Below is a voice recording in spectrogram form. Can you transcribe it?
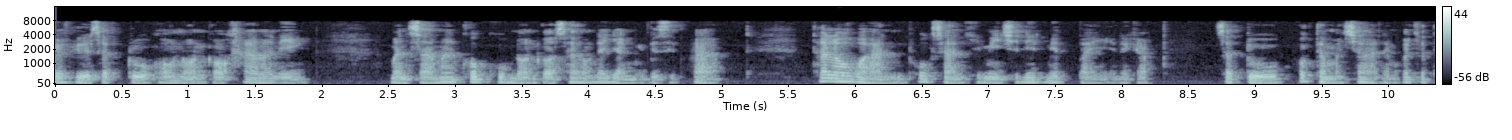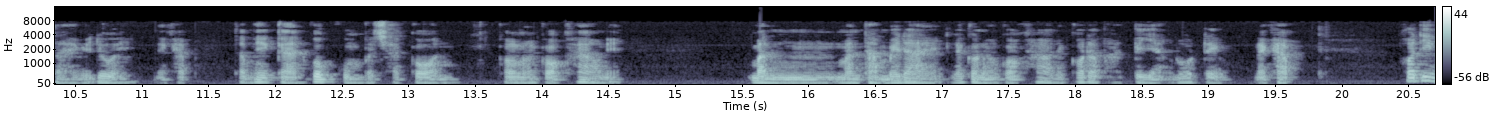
ก็คือศัตรูของนอนก่อข้าวนั่นเอง มันสามารถควบคุมนอนก่อข้าวได้อย่างมีประสิทธิภาพ ถ้าเราหว่านพวกสารเคมีชนิดเม็ดไปนะครับศัตรูพวกธรรมชาติมันก็จะตายไปด้วยนะครับทำให้การควบคุมประชากรของนอนกอข้าวเนี่ยมันมันทำไม่ได้และก็นอนกอข้าวเนี่ยก็ระบาดไปอย่างรวดเร็วนะครับ ข้อที่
